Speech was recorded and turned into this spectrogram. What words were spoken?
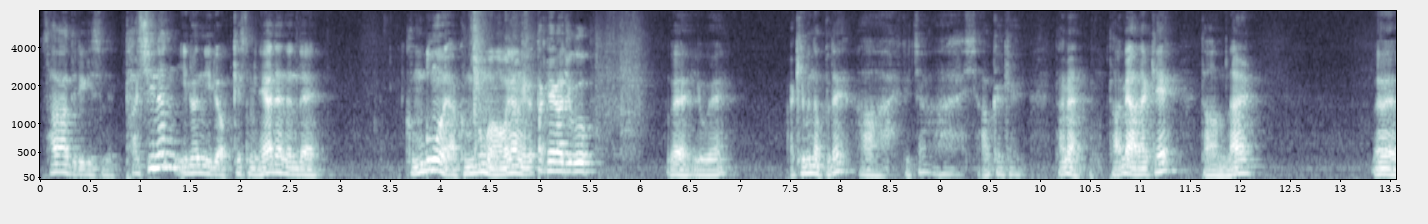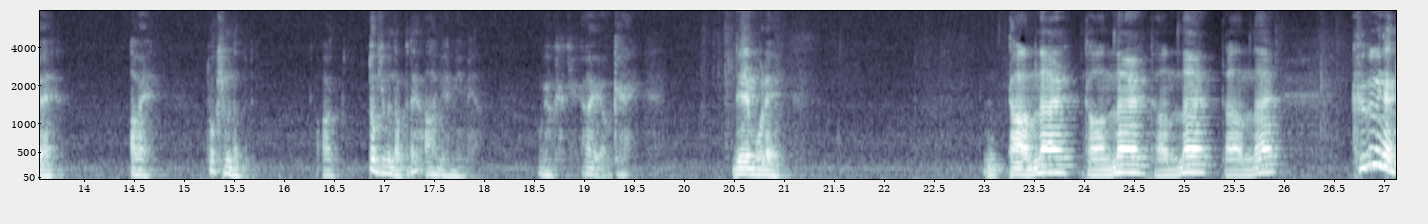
사과드리겠습니다. 다시는 이런 일이 없겠습니다. 해야 되는데 금붕어야 금붕어 그냥 이거 딱 해가지고 왜 이거 왜? 아 기분 나쁘대? 아 그쵸? 아씨 아, 오케이 오케이 다음에 다음에 안 할게 다음날 왜 왜 왜? 아 왜? 또 기분 나쁘대? 아또 기분 나쁘대? 아 미안 미안 미안 오케이 오케이 오케이 아, 오케이 내일 모레 다음날 다음날 다음날 다음날 그거 그냥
